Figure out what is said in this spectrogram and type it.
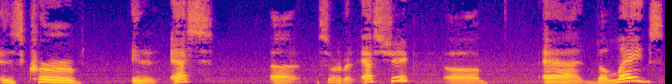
is curved in an S, uh, sort of an S shape. Um, and the legs,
